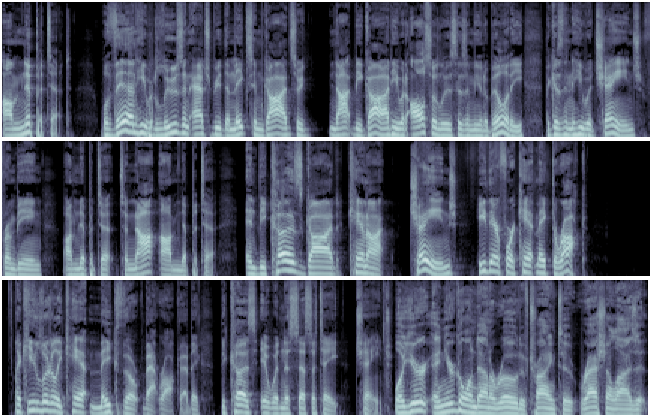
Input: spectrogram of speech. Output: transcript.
omnipotent. Well, then he would lose an attribute that makes him God, so he'd not be God. He would also lose his immutability because then he would change from being omnipotent to not omnipotent. And because God cannot change, he therefore can't make the rock. Like he literally can't make the that rock that big because it would necessitate change. Well, you're and you're going down a road of trying to rationalize it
